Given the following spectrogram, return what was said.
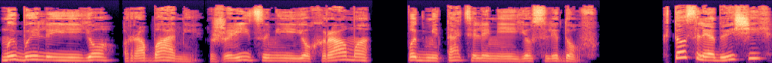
Мы были ее рабами, жрицами ее храма, подметателями ее следов. «Кто следующий?»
